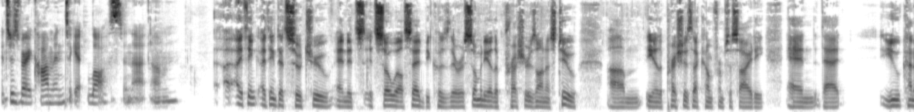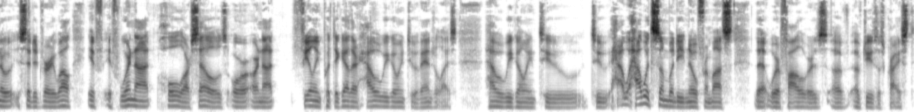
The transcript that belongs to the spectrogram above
it's just very common to get lost in that um, I think I think that's so true, and it's it's so well said because there are so many other pressures on us too. Um, you know, the pressures that come from society, and that you kind of said it very well. If if we're not whole ourselves or are not feeling put together, how are we going to evangelize? How are we going to to how how would somebody know from us that we're followers of of Jesus Christ?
